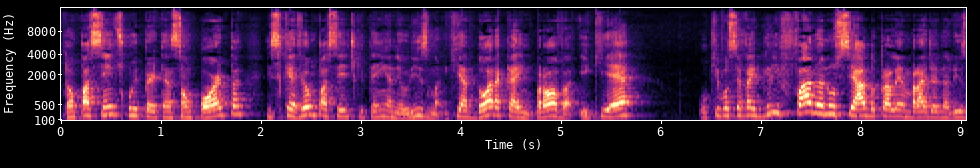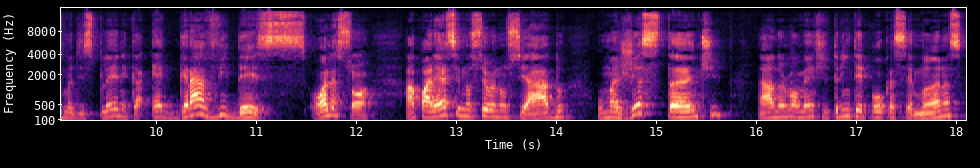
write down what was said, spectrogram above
Então, pacientes com hipertensão porta, e se quer ver um paciente que tem aneurisma e que adora cair em prova e que é o que você vai grifar no enunciado para lembrar de aneurisma de esplênica é gravidez. Olha só, aparece no seu enunciado uma gestante, tá? normalmente de 30 e poucas semanas,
